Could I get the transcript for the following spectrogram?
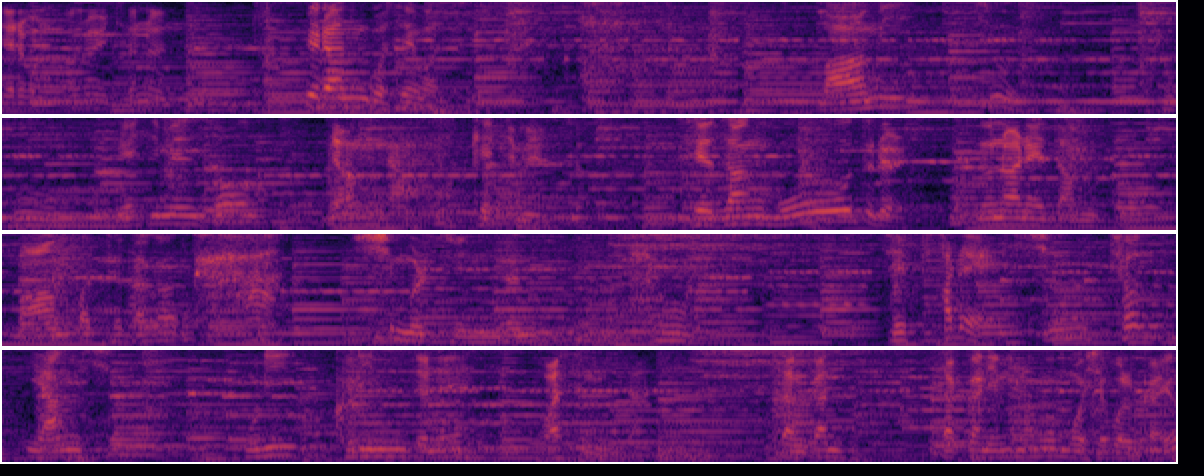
여러분 오늘 저는 특별한 곳에 왔습니다. 아, 마음이 쑥 푸근해지면서 넉넉해지면서 세상 모두를 눈 안에 담고 마음밭에다가 다 심을 수 있는 바로 제 8회 신천 양심 우리 그림전에 왔습니다. 잠깐 작가님을 한번 모셔볼까요?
